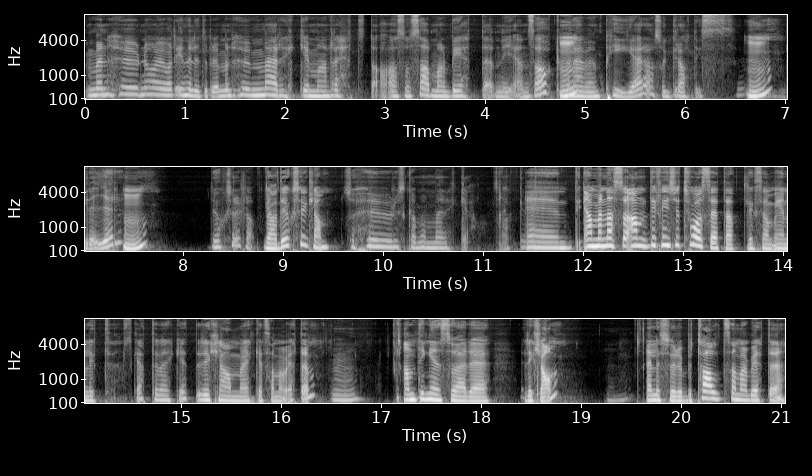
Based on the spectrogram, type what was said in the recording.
Men hur, nu har jag varit inne lite på det, men hur märker man rätt då? Alltså samarbeten är en sak, men Mm. även PR, alltså gratis Mm. grejer. Mm. Det är också reklam. Ja det är också reklam. Så hur ska man märka? Eh, ja, men alltså, det finns ju två sätt att liksom, enligt Skatteverket reklammärka ett samarbete. Mm. Antingen så är det reklam Mm. eller så är det betalt samarbete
